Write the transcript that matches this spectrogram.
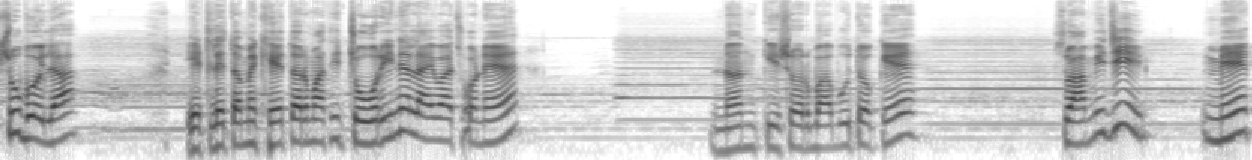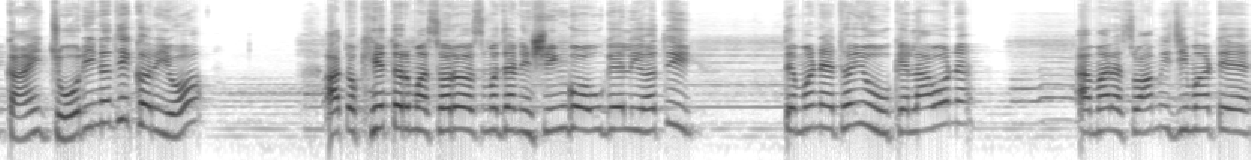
શું બોલ્યા? એટલે તમે ખેતરમાંથી ચોરીને લાવ્યા છો ને? નંદકિશોર બાબુ તો કે, સ્વામીજી મેં કાંઈ ચોરી નથી કરી, હો. આ તો ખેતરમાં સરસ મજાની શીંગો ઉગેલી હતી. તે મને થયું કે લાવો ને, આ મારા સ્વામીજી માટે,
